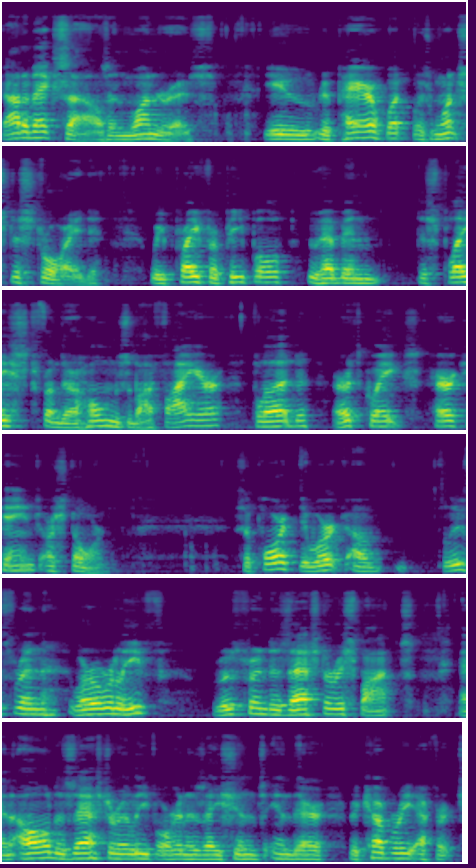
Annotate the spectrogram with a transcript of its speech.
God of exiles and wanderers, you repair what was once destroyed. We pray for people who have been displaced from their homes by fire, flood, earthquakes, hurricanes, or storm. Support the work of Lutheran World Relief, Lutheran Disaster Response, and all disaster relief organizations in their recovery efforts.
